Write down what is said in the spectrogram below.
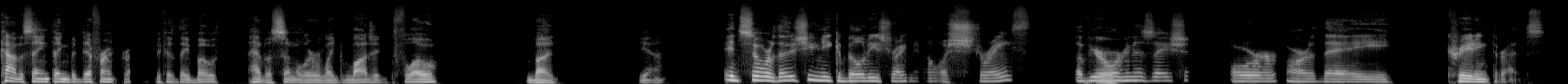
kind of the same thing, but different, right? Because they both have a similar like logic flow. But yeah. And so are those unique abilities right now a strength of your mm-hmm. organization or are they creating threats?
